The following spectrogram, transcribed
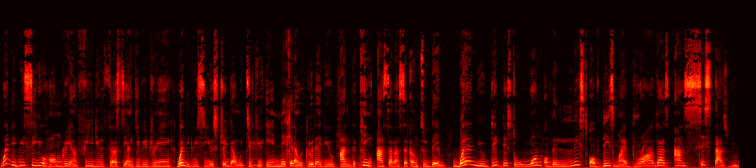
when did we see you hungry and feed you, thirsty and give you drink? When did we see you stranger and we took you in, naked and we clothed you? And the king answered and said unto them, When you did this to one of the least of these my brothers and sisters, you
